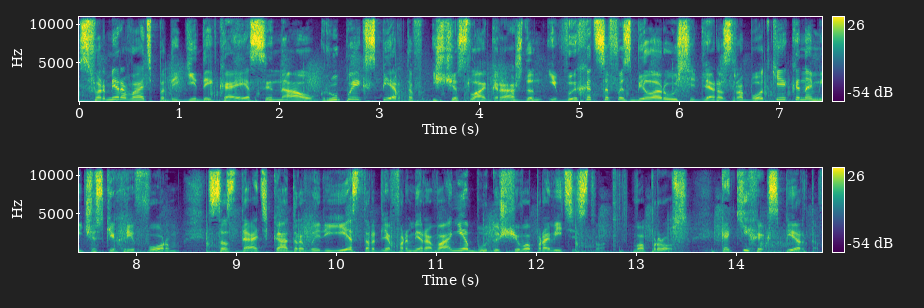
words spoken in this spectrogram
Сформировать под эгидой КС и НАУ группы экспертов из числа граждан и выходцев из Беларуси для разработки экономических реформ. Создать кадровый реестр для формирования будущего правительства. Вопрос. Каких экспертов?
